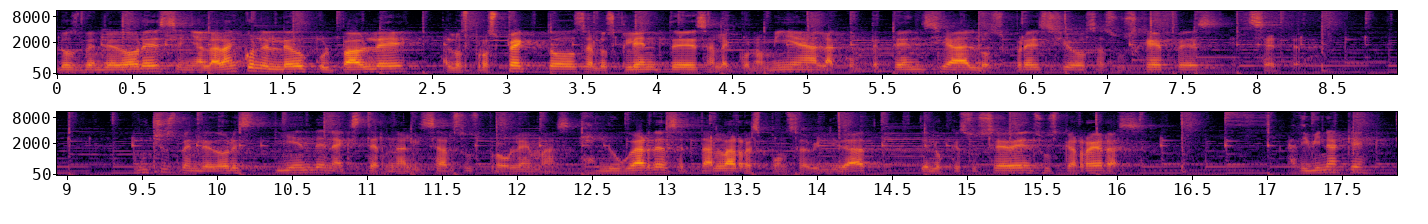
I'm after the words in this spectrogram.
Los vendedores señalarán con el dedo culpable a los prospectos, a los clientes, a la economía, a la competencia, a los precios, a sus jefes, etc. Muchos vendedores tienden a externalizar sus problemas en lugar de aceptar la responsabilidad de lo que sucede en sus carreras. ¿Adivina qué?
